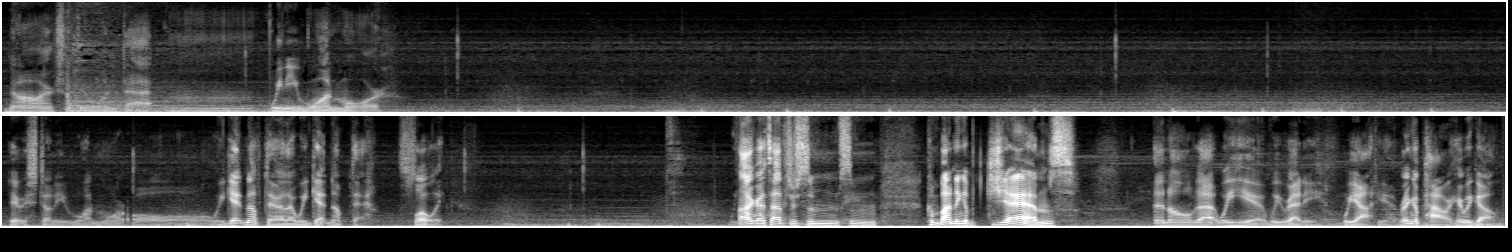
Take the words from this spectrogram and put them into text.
No, I actually do want that. Mm, we need one more. Yeah, we still need one more. Oh, we getting up there, though. We getting up there. Slowly. Alright, guys, after some, some combining of jams and all of that, we here. We ready. We out here. Ring of Power. Here we go.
